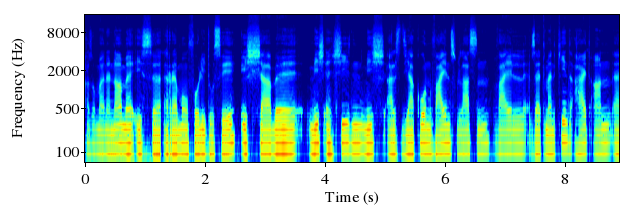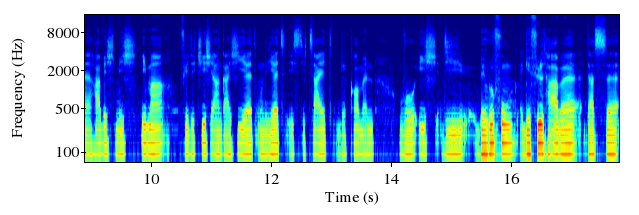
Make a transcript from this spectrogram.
Also mein Name ist äh, Raymond Folie Doucet. Ich habe mich entschieden, mich als Diakon weihen zu lassen, weil seit meiner Kindheit an äh, habe ich mich immer für die Kirche engagiert und jetzt ist die Zeit gekommen, wo ich die Berufung gefühlt habe, dass äh,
